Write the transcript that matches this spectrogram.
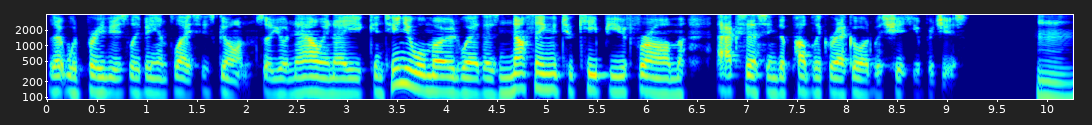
that would previously be in place is gone. So you're now in a continual mode where there's nothing to keep you from accessing the public record with shit you produce. Hmm.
